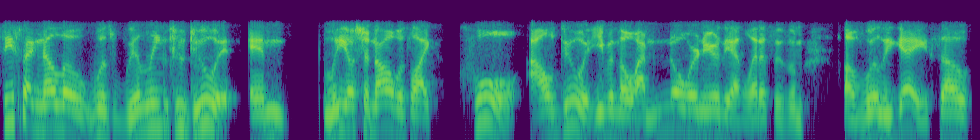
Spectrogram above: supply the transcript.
Steve Spagnuolo was willing to do it, and Leo Chenal was like, "Cool, I'll do it," even though I'm nowhere near the athleticism of Willie Gay. So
